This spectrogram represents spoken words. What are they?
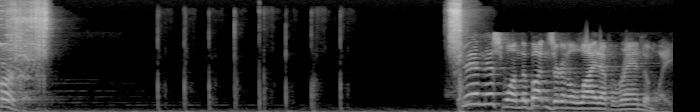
Perfect. In this one, the buttons are going to light up randomly.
